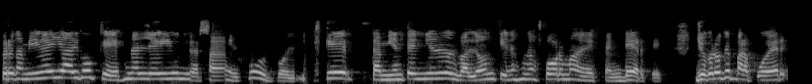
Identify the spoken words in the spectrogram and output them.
pero también hay algo que es una ley universal en el fútbol, es que también teniendo el balón tienes una forma de defenderte. Yo creo que para poder,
